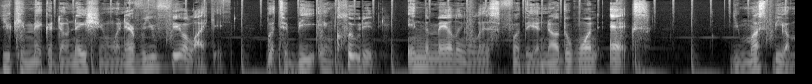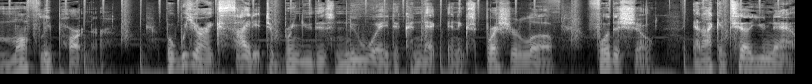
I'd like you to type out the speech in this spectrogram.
You can make a donation whenever you feel like it, but to be included in the mailing list for the Another One X, you must be a monthly partner. But we are excited to bring you this new way to connect and express your love for the show. And I can tell you now,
